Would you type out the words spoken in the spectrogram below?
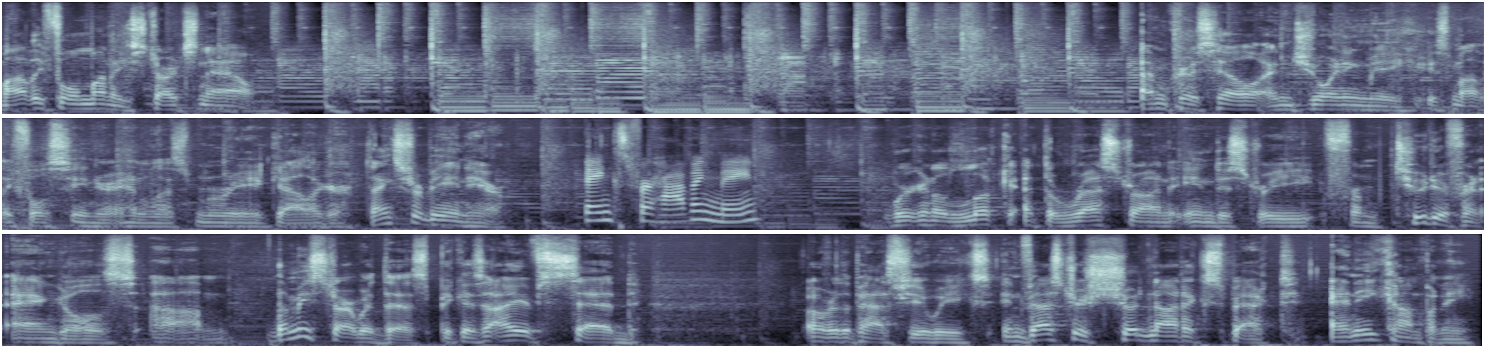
Motley Fool Money starts now. I'm Chris Hill, and joining me is Motley Fool senior analyst Maria Gallagher. Thanks for being here. Thanks for having me. We're going to look at the restaurant industry from two different angles. Um, let me start with this because I have said over the past few weeks, investors should not expect any company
